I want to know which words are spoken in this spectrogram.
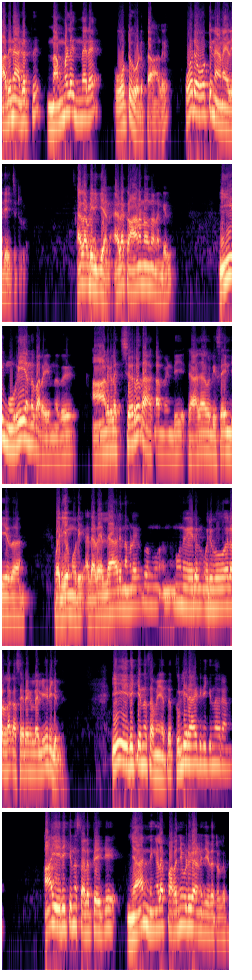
അതിനകത്ത് നമ്മൾ ഇന്നലെ വോട്ട് കൊടുത്ത ആൾ ഒരു വോട്ടിനാണ് അയാൾ ജയിച്ചിട്ടുള്ളത്. അയാൾ അവിടെ ഇരിക്കുകയാണ്. അയാളെ കാണണമെന്നുണ്ടെങ്കിൽ ഈ മുറി എന്ന് പറയുന്നത് ആളുകളെ ചെറുതാക്കാൻ വേണ്ടി രാജാവ് ഡിസൈൻ ചെയ്തതാണ് വലിയ മുറി അല്ലാതെ എല്ലാവരും നമ്മൾ മൂന്ന് പേരും ഒരുപോലുള്ള കസേരകളിലല്ലേ ഇരിക്കുന്നത് ഈ ഇരിക്കുന്ന സമയത്ത് തുല്യരായിട്ടിരിക്കുന്നവരാണ്. ആ ഇരിക്കുന്ന സ്ഥലത്തേക്ക് ഞാൻ നിങ്ങളെ പറഞ്ഞു വിടുകയാണ് ചെയ്തിട്ടുള്ളത്.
